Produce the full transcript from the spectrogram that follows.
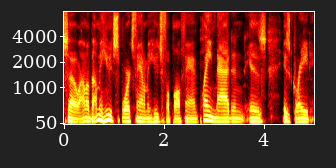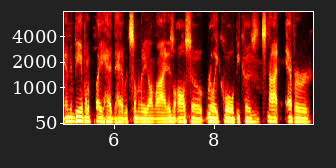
So I'm a I'm a huge sports fan. I'm a huge football fan. Playing Madden is is great, and to be able to play head to head with somebody online is also really cool because it's not ever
